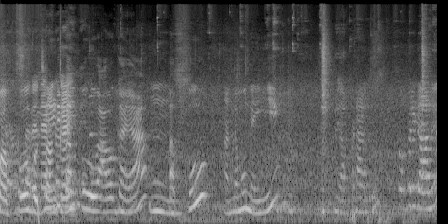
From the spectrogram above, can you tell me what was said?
పప్పు గుత్తొంకాయ పప్పు ఆవకాయ పప్పు అన్నము నెయ్యి. అప్పడాలు. కొబ్బరి డాలు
